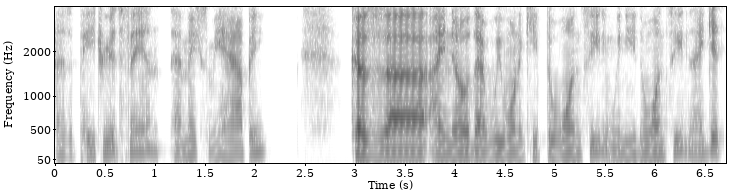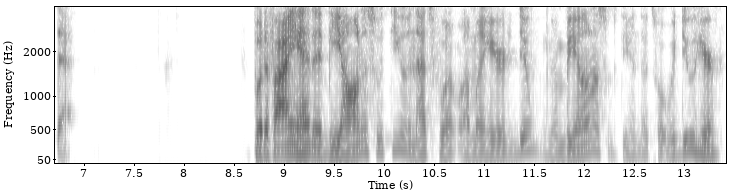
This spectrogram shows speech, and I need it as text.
As a Patriots fan, that makes me happy because uh, I know that we want to keep the one seed and we need the one seed, and I get that. But if I had to be honest with you, and that's what I'm here to do, I'm going to be honest with you, and that's what we do here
